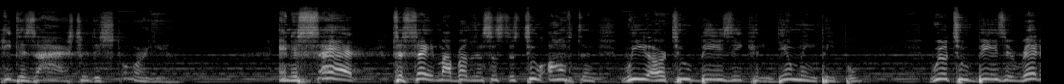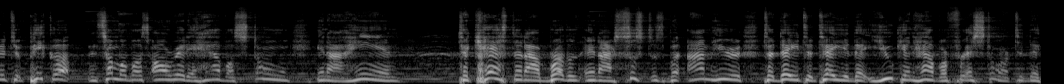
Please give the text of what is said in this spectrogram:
He desires to destroy you. And it's sad to say, my brothers and sisters, too often we are too busy condemning people. We're too busy, ready to pick up, and some of us already have a stone in our hand to cast at our brothers and our sisters, but I'm here today to tell you that you can have a fresh start today.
